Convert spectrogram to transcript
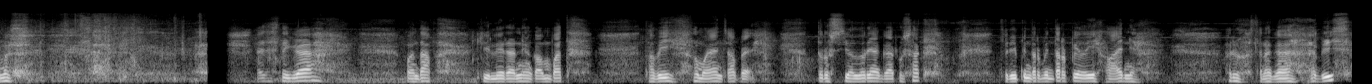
Lemes. SS3 mantap giliran yang keempat tapi lumayan capek terus jalurnya agak rusak jadi pintar-pintar pilih lainnya aduh tenaga habis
